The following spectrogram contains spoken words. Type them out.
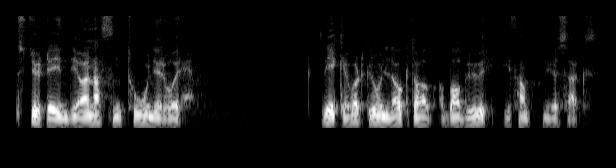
styrte India i nesten 200 år. Riket ble grunnlagt av Babur i 1526.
